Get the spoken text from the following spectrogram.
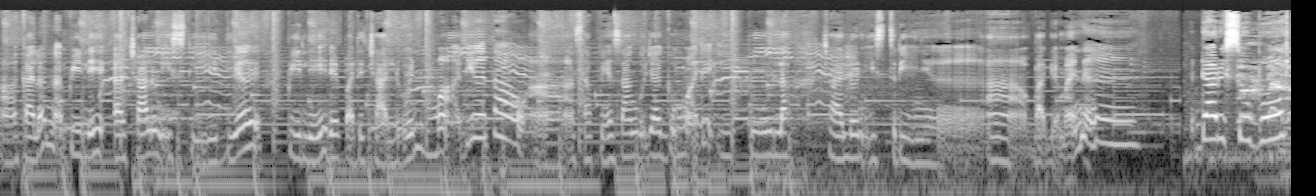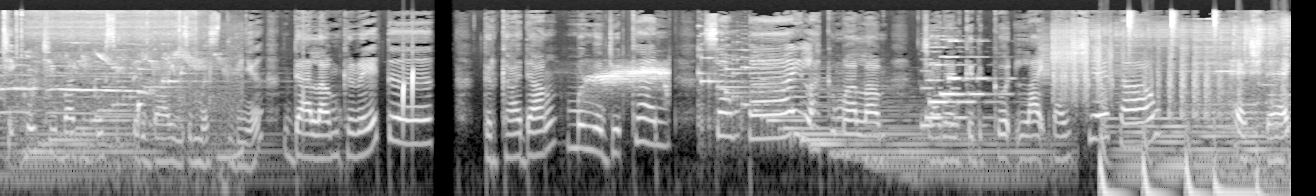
ah, kalau nak pilih uh, calon isteri, dia pilih daripada calon mak dia tahu. Ah, siapa yang sanggup jaga mak dia, itulah calon isterinya. Ah, bagaimana? Dari subuh, Cik Koci bagi gosip terbaik semestinya dalam kereta. Terkadang mengejutkan. Sampailah ke malam. Jangan kedekut like dan share tau. Hashtag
